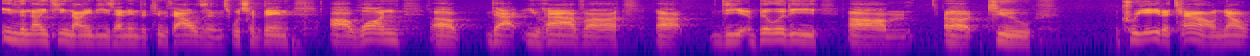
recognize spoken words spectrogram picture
in the 1990s and in the 2000s, which have been uh, one uh, that you have uh, uh, the ability um, to create a town. Now,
